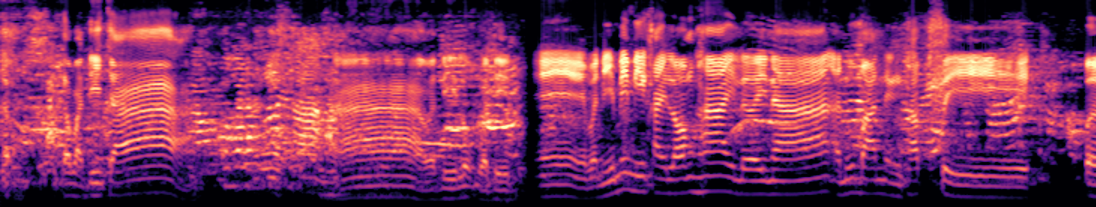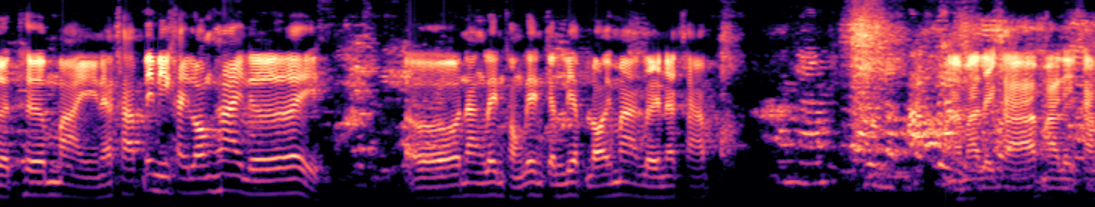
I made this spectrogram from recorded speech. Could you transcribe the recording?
สสวัสดีจ้าอ่าสวัสดีลูกสวัสดีเอ้วันนี้ไม่มีใครร้องไห้เลยนะ อนุบาลหนึ่งทับสี่ เปิดเทอมใหม่นะครับ ไม่มีใครร้องไห้เลยเออนั่งเล่นของเล่นกันเรียบร้อยมากเลยนะครับอ่ามาเลยครับ มาเลยครับ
